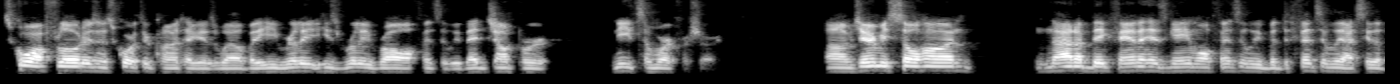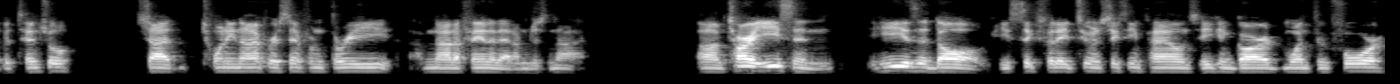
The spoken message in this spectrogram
score off floaters and score through contact as well. But he really he's really raw offensively. That jumper needs some work for sure. Um, Jeremy Sochan, not a big fan of his game offensively, but defensively, I see the potential. Shot 29% from three. I'm not a fan of that. I'm just not. Um, Tari Eason, he is a dog. He's six foot eight, 216 pounds. He can guard one through four.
